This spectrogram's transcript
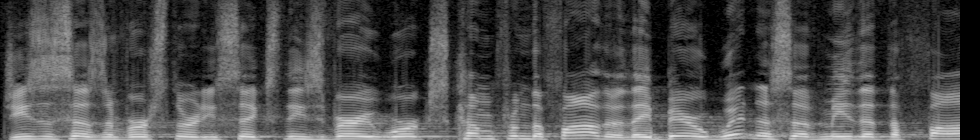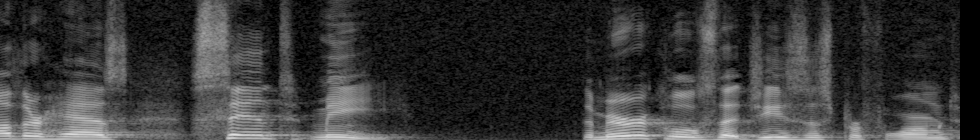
Jesus says in verse 36 These very works come from the Father. They bear witness of me that the Father has sent me. The miracles that Jesus performed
